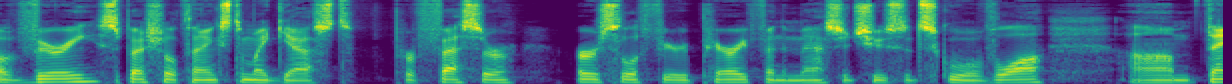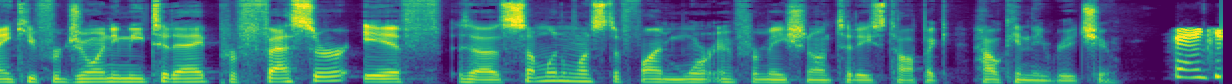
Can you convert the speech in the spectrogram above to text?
A very special thanks to my guest, Professor Ursula Furi-Perry from the Massachusetts School of Law. Um, thank you for joining me today. Professor, if uh, someone wants to find more information on today's topic, how can they reach you? Thank you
